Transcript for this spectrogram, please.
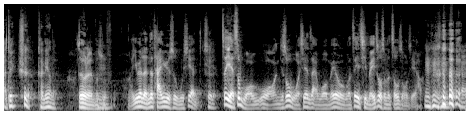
啊，对，是的，肯定的，都有人不舒服、啊，因为人的贪欲是无限的。是的。这也是我我你说我现在我没有我这一期没做什么周总结哈，啊，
